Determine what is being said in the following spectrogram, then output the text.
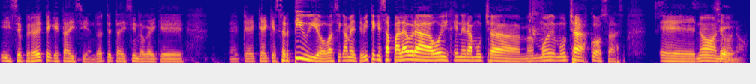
y dice, pero este que está diciendo, este está diciendo que hay que, que, hay que ser tibio, básicamente. Viste que esa palabra hoy genera mucha, muchas cosas. Eh, no, no, no.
